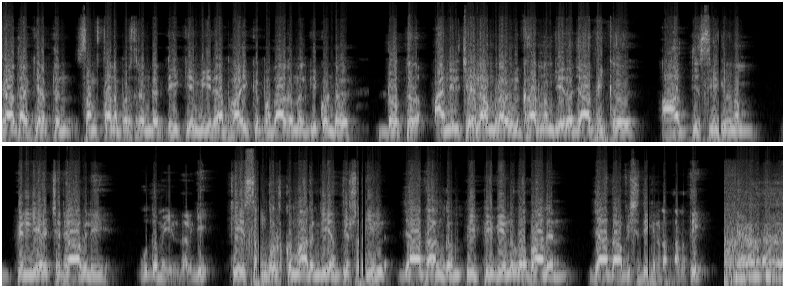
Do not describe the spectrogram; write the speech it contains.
ജാഥ ക്യാപ്റ്റൻ സംസ്ഥാന പ്രസിഡന്റ് ടി കെ മീരാഭായിക്ക് പതാക നൽകിക്കൊണ്ട് ഡോക്ടർ അനിൽ ചേലാമ്പ്ര ഉദ്ഘാടനം ചെയ്ത ജാഥയ്ക്ക് ആദ്യ സ്വീകരണം വെള്ളിയാഴ്ച രാവിലെ ഉദമയിൽ നൽകി. കെ സന്തോഷ് കുമാറിന്റെ അധ്യക്ഷതയിൽ ജാഥാംഗം പി പി വേണുഗോപാലൻ ജാഥ വിശദീകരണം നടത്തി. കേരളത്തിലെ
